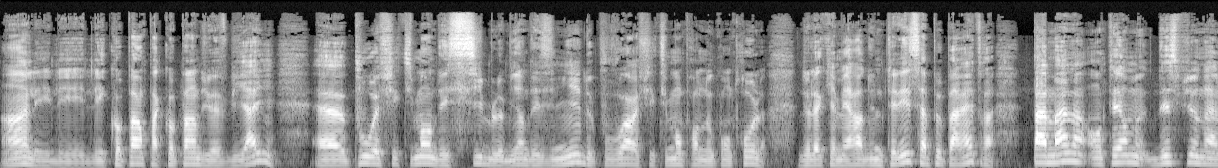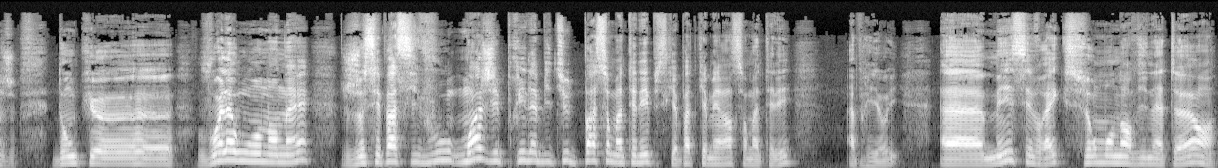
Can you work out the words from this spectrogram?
hein, les, copains, pas copains du FBI, euh, pour effectivement des cibles bien désignées, de pouvoir effectivement prendre le contrôle de la caméra d'une télé. Ça peut paraître pas mal en termes d'espionnage. Donc euh, voilà où on en est. Je sais pas si vous, moi j'ai pris l'habitude, pas sur ma télé puisqu'il n'y a pas de caméra sur ma télé, a priori. Euh, mais c'est vrai que sur mon ordinateur,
